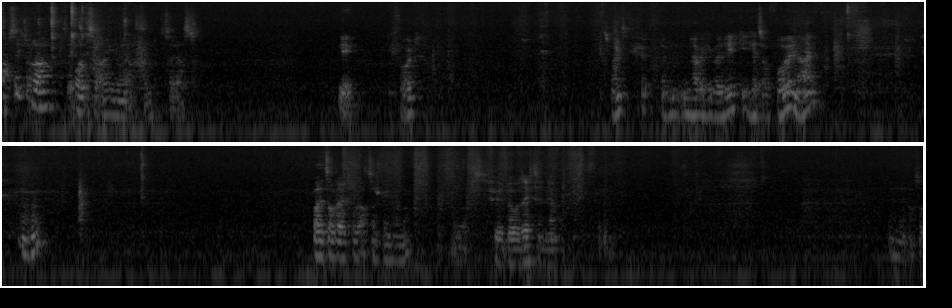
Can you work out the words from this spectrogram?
Absicht oder wolltest du eigentlich mehr 18 zuerst? Nee, ich wollte. Was meinst du? Dann habe ich überlegt, gehe ich jetzt auf Voll? Nein. Mhm. Weil jetzt auch gleich Full 18 spielen kann, ne? Was? Für Low 16, ja. Ach so,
